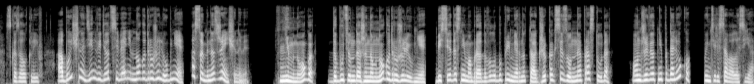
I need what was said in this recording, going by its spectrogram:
— сказал Клифф. «Обычно Дин ведет себя немного дружелюбнее, особенно с женщинами». «Немного? Да будь он даже намного дружелюбнее, беседа с ним обрадовала бы примерно так же, как сезонная простуда. Он живет неподалеку?» — поинтересовалась я.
